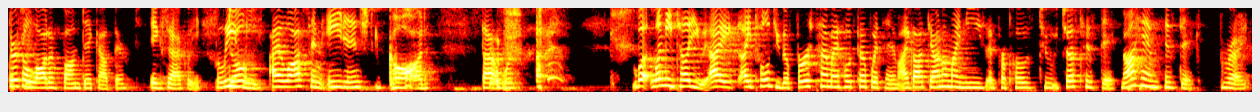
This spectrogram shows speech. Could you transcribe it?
There's a lot of bomb dick out there. Exactly. Believe Don't- me, I lost an eight inch. God, that was. But let me tell you, I, I told you the first time I hooked up with him, I got down on my knees and proposed to just his dick, not him, his dick. Right.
